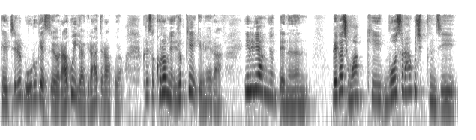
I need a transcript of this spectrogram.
될지를 모르겠어요. 라고 이야기를 하더라고요. 그래서 그러면 이렇게 얘기를 해라. 1, 2학년 때는 내가 정확히 무엇을 하고 싶은지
